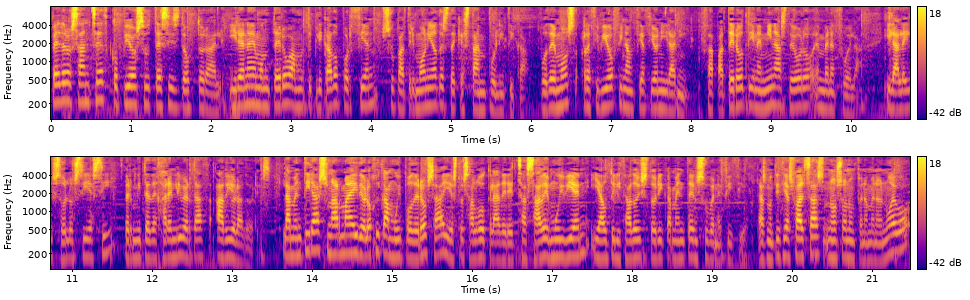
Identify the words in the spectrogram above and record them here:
Pedro Sánchez copió su tesis doctoral. Irene Montero ha multiplicado por 100 su patrimonio desde que está en política. Podemos recibió financiación iraní. Zapatero tiene minas de oro en Venezuela. Y la ley solo sí es sí permite dejar en libertad a violadores. La mentira es un arma ideológica muy poderosa y esto es algo que la derecha sabe muy bien y ha utilizado históricamente en su beneficio. Las noticias falsas no son un fenómeno nuevo,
